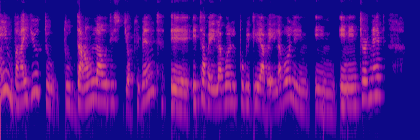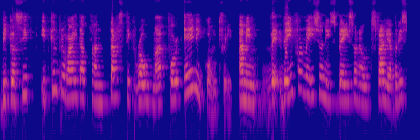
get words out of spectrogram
invite you to, to download this document. Uh, it's available, publicly available in, in, in internet because it, it can provide a fantastic roadmap for any country. I mean, the, the information is based on Australia, but it's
